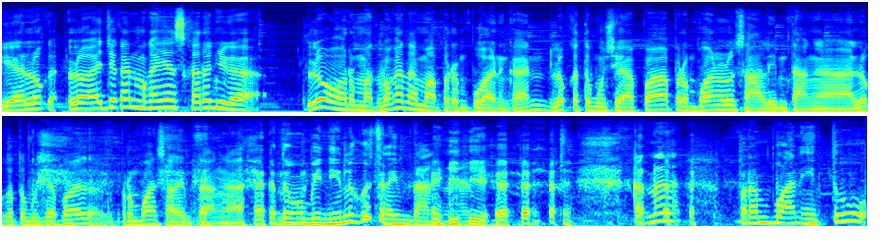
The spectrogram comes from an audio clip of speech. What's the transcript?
Ya lo lo aja kan makanya sekarang juga lo hormat banget sama perempuan kan lo ketemu siapa perempuan lo salim tangan lo ketemu siapa perempuan salim tangan Ketemu bini lu gue salim tangan. Iya. Karena perempuan itu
